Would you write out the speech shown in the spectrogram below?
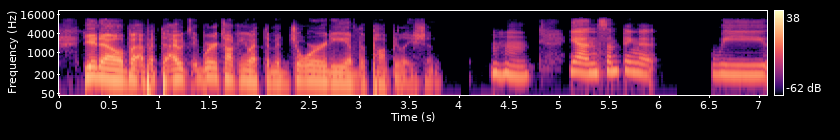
you know, but but the, I would we're talking about the majority of the population. Mm-hmm. Yeah, and something that we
